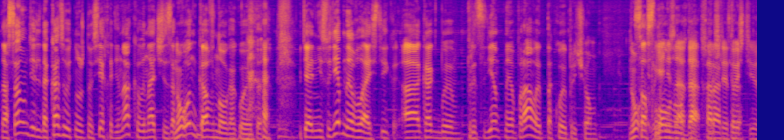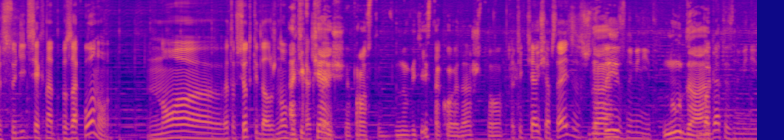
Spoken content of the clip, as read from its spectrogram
На самом деле доказывать нужно всех одинаково, иначе закон говно какое-то. У тебя не судебная власть, а как бы прецедентное право такое причем. Ну, я не знаю, да, в смысле, то есть э, судить всех надо по закону, но это все-таки должно быть как-то- Отягчающее просто. Ну, ведь есть такое, да, что... Отягчающее обстоятельство, что Да. ты знаменит. Ну да. Богатый знаменит.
